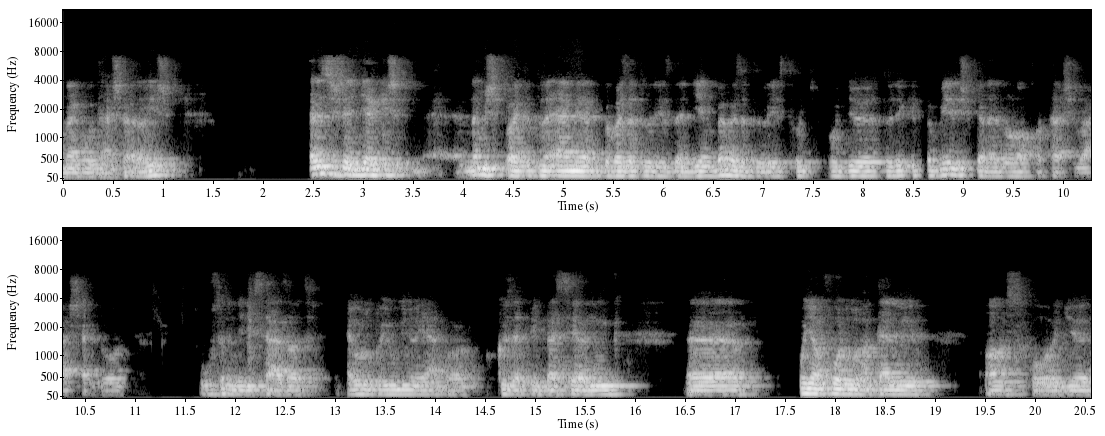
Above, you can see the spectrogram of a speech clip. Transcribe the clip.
megoldására is. Ez is egy ilyen kis, nem is feltétlenül elméleti bevezető rész, de egy ilyen bevezető részt, hogy, hogy tulajdonképpen miért is kell erről a lakhatási válságról 21. század Európai Uniójában közepén beszélnünk. Hogyan fordulhat elő az, hogy,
